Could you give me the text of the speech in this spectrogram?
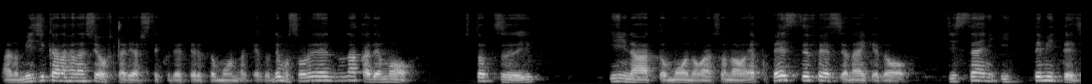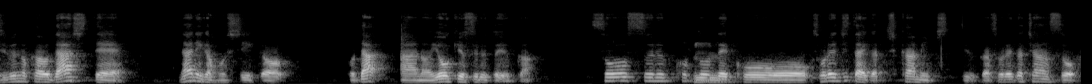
あの、身近な話を2人はしてくれてると思うんだけど、でもそれの中でも、一ついいなと思うのが、その、やっぱフェイス2フェイスじゃないけど、実際に行ってみて自分の顔を出して、何が欲しいかをこうだあの要求するというか、そうすることでこう、それ自体が近道っていうかそれがチャンスを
